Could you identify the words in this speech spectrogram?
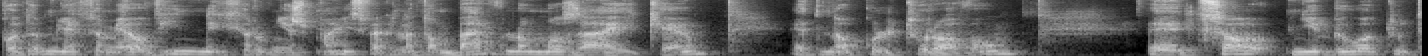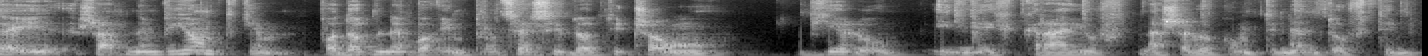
podobnie jak to miało w innych również państwach, na tą barwną mozaikę etnokulturową, co nie było tutaj żadnym wyjątkiem. Podobne bowiem procesy dotyczą wielu innych krajów naszego kontynentu, w tym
